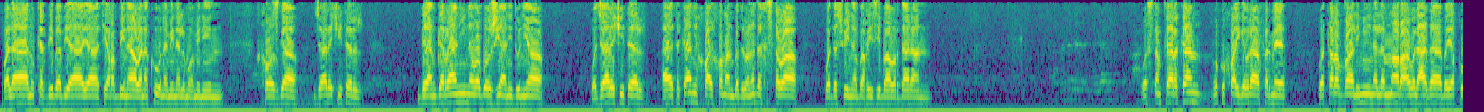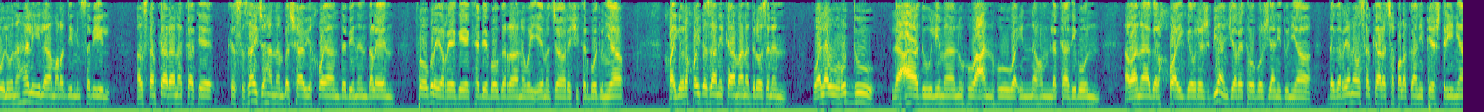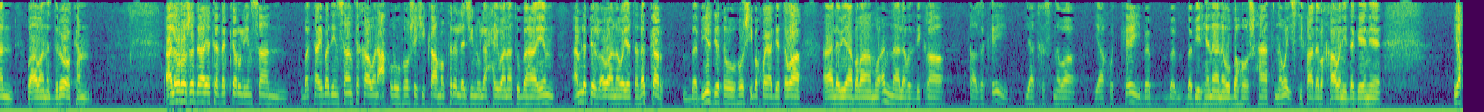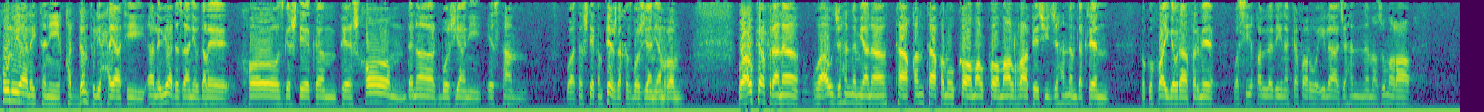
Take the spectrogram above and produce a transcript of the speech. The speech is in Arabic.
ولا نكذب بآيات ربنا ونكون من المؤمنين. خۆزگا جارێکی تر. دەیانگەڕانینەوە بۆ ژیانی دنیا و جارێکی تر. ئاەتەکانی خی خۆمان بە درۆ نەدەخستەوە و دەسوینە بە ڕیزی باوەڕداران وەستەمکارەکان وەکو خی گەورە فەرمێ وترى الظالمين لما رأوا العذاب يقولون هل إلى مرد من سبيل؟ أو استمكارنا كاتي كسزاي جهنم بشاوي خويان دبينن دلين تۆ بڵێ ڕێگەیەک هەبێ بۆ گەڕانەوەی ئێمە جارێکی خی گەورە خۆی دەزانێت کە ئەمانە درۆزنن. ولو ردوا لعادوا لما نهوا عنه وإنهم لكاذبون. ئەوانە ئەگەر خی گەورەش بیان جێڕێتەوە بۆ ژیانی دنیا دەگەڕێنەوە سەرکارە چەپەڵەکانی پێشترینیان و ئەوانە درۆکەن. ئالەو ڕۆژەدا یەتەذەکەر الئینسان بە تایبەت ئینسان کە خاوەن عقل و هۆشێکی کامەڵترە لە جین و لە حیوانات و بەهایم ئەم لە پێش ئەوانەوە یەتەذەکەر بە بیر دێتەوە هۆشی بەخۆیان دێتەوە. لەویا بەڵام و ئەنا لە ذیکرا تازەکەی یادخستنەوە یاخودکەی بە بیرهێنانەوە بەهۆش هاتنەوە ئیسیفادە بە خاوەنی دەگەێنێ. يقول يا ليتني قدمت لحياتي ئالویا دەزانێ و دەڵێ خۆز گەشتێکم پێش خۆم دەنارد بۆ ژیانی ئێستام. واتە شتێکم پێش دەخست بۆ ژیانی ئەمڕۆم. و ئەو کافرانە و ئەو جەهنەمیانە تاقم تاقم و کۆمەڵ کۆمەڵ ڕاپێکی جەهنم دەکرێن. فەرمێ وسيق الذين كفروا إلى جهنم زمرا.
